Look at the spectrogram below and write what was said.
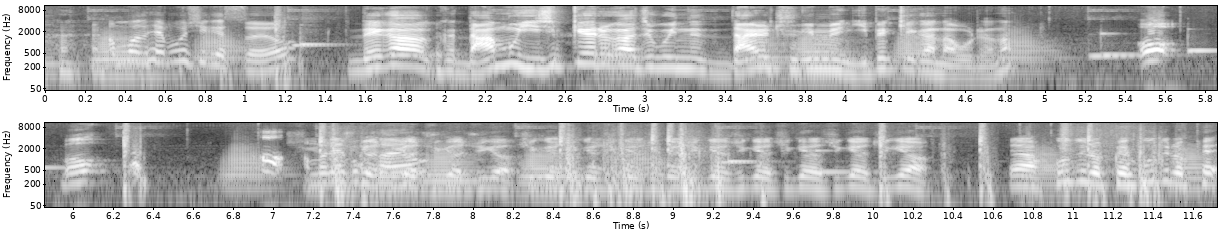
한번 해보시겠어요? 내가 그 나무 20개를 가지고 있는데 날 죽이면 200개가 나오려나? 어? 뭐? 한번 해볼까요? 죽여 죽여 죽여 죽여 죽여 죽여 죽여 죽여 죽여 죽여 죽여 죽여 야 후드로 패 후드로 패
